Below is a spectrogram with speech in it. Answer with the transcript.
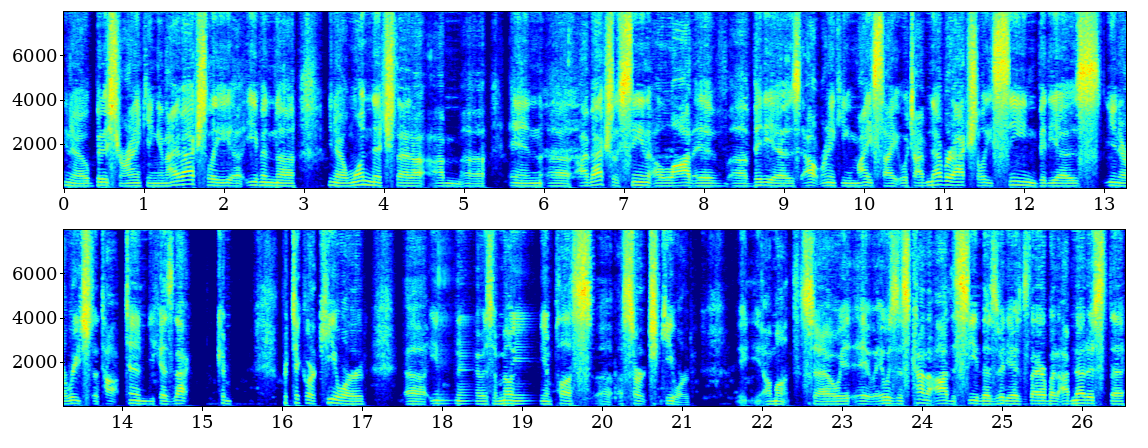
you know, boost your ranking. And I've actually uh, even uh, you know one niche that I, am uh, in, uh, I've actually seen a lot of uh, videos outranking my site, which I've never actually seen videos you know reach the top ten because that particular keyword, uh, you know, is a million plus uh, a search keyword a month. So it, it, it was just kind of odd to see those videos there, but I've noticed the,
